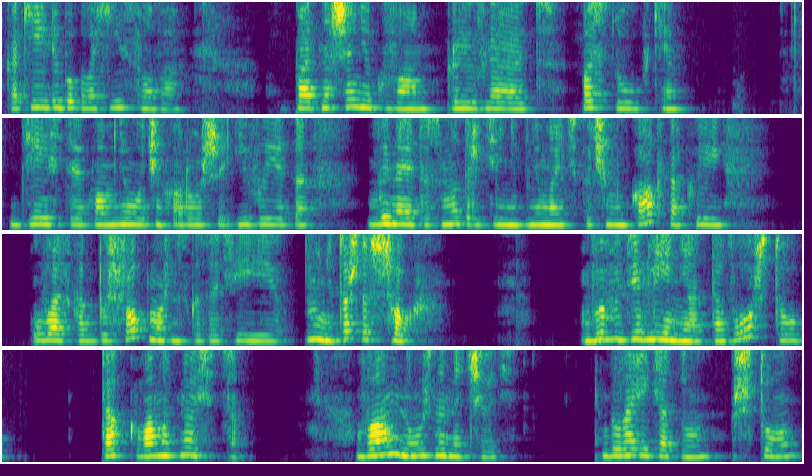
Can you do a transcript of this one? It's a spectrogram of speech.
какие-либо плохие слова. По отношению к вам проявляют поступки, действия к вам не очень хорошие, и вы это, вы на это смотрите и не понимаете, почему, как, так и у вас как бы шок, можно сказать, и, ну, не то, что шок, вы в удивлении от того, что так к вам относятся. Вам нужно начать говорить о том, что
